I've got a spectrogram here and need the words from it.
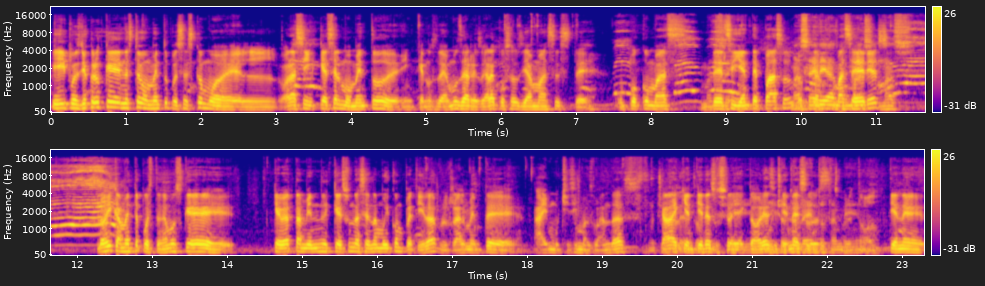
Y pues yo creo que en este momento pues es como el, ahora sí que es el momento de- en que nos debemos de arriesgar a cosas ya más, este, un poco más Más- del siguiente paso, Más serias. más serias. más- Lógicamente, pues tenemos que, que ver también que es una escena muy competida. pues, realmente hay muchísimas bandas. Mucho cada talento, quien tiene sus sí, trayectorias y tiene sus. Tiene,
